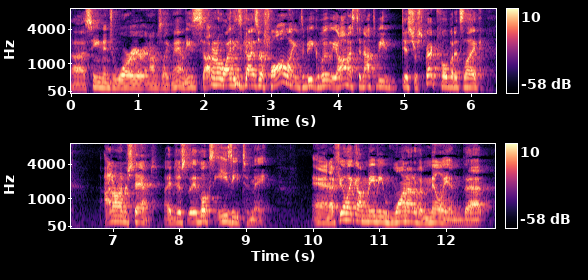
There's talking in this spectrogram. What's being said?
Uh, seeing Ninja Warrior, and I was like, man, these I don't know why these guys are falling. To be completely honest, and not to be disrespectful, but it's like I don't understand. I just it looks easy to me, and I feel like I'm maybe one out of a million that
